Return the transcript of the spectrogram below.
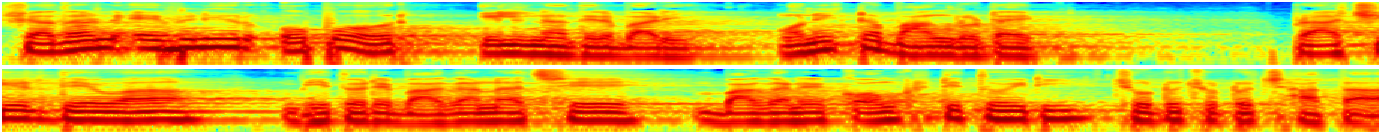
সাধারণ অ্যাভিনিউর ওপর ইলিনাদের বাড়ি, অনেকটা বাংলো টাইপ। প্রাচীর দেওয়া, ভিতরে বাগান আছে, বাগানের কংক্রিটে তৈরি ছোট ছোট ছাতা।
